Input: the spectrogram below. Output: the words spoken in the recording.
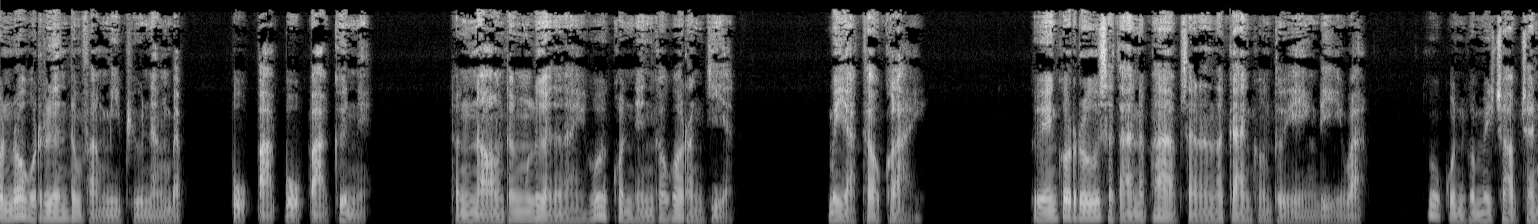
คนโรคเรื้อนตรงฝั่งมีผิวหนังแบบปุปากปุปากขึ้นเนี่ย ทั้งหนองทั้งเลือดอะไรโอ้ยคนเห็นเขาก็รังเกียจ ไม่อยากเข้าใกล้ตัวเองก็รู้สถานภาพสถานการณ์ของตัวเองดีว่าผู้คนก็ไม่ชอบฉัน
